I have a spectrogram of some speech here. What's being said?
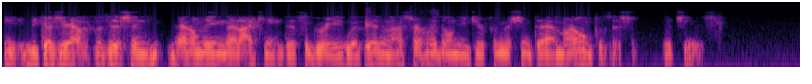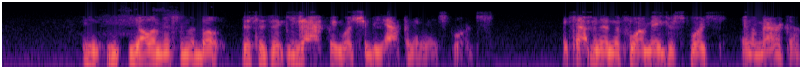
because you have a position, I don't mean that I can't disagree with it, and I certainly don't need your permission to have my own position, which is y- y'all are missing the boat. This is exactly what should be happening in sports. It's happening in the four major sports in America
